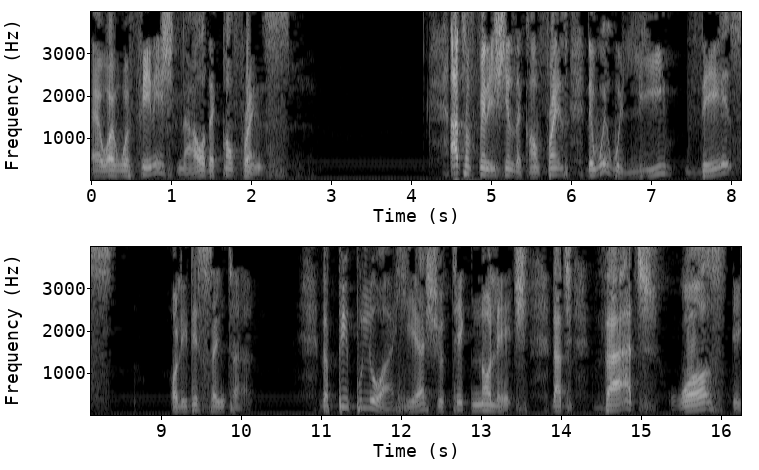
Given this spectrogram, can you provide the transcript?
uh, when we finish now the conference. After finishing the conference, the way we leave this holiday center, the people who are here should take knowledge that that was a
